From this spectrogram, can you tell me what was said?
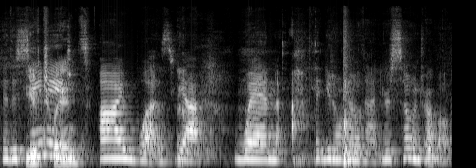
they're the You same age twins? i was yeah when ah, that you don't know that you're so in trouble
